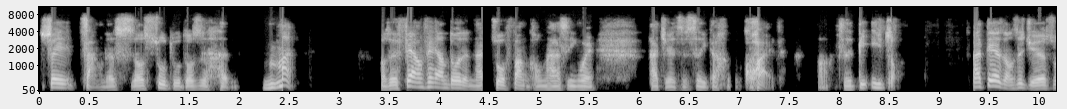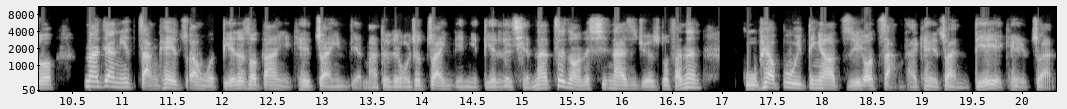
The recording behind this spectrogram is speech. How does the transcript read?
所以涨的时候速度都是很慢。所以非常非常多人他做放空，他是因为他觉得这是一个很快的啊，这是第一种。那第二种是觉得说，那这样你涨可以赚，我跌的时候当然也可以赚一点嘛，对不对？我就赚一点你跌的钱。那这种的心态是觉得说，反正股票不一定要只有涨才可以赚，跌也可以赚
